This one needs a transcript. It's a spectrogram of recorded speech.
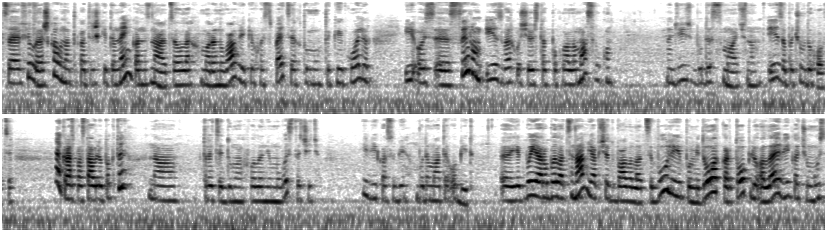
Це філешка, вона така трішки темненька, не знаю, це Олег маринував в якихось спеціях, тому такий колір. І ось е, з сиром, і зверху ще ось так поклала масло. Надіюсь, буде смачно. І запечу в духовці. Якраз поставлю пекти на 30, думаю, хвилин йому вистачить. І Віка собі буде мати обід. Е, Якби я робила це нам, я б ще додавала цибулі, помідор, картоплю, але Віка чомусь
